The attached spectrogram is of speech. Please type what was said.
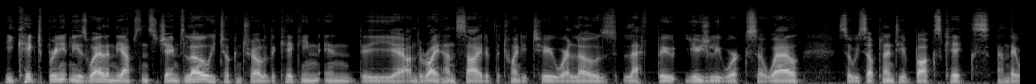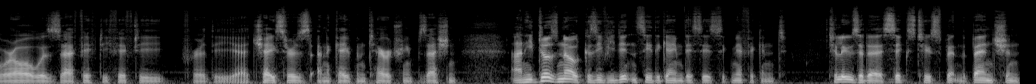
He kicked brilliantly as well in the absence of James Lowe. He took control of the kicking in the uh, on the right hand side of the 22, where Lowe's left boot usually works so well. So we saw plenty of box kicks, and they were always 50 uh, 50 for the uh, chasers, and it gave them territory and possession. And he does note, because if you didn't see the game, this is significant. Toulouse had a 6 2 split in the bench, and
